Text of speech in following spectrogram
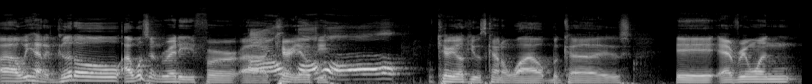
Uh, we had a good old. I wasn't ready for uh, karaoke. Karaoke was kind of wild because it, everyone,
